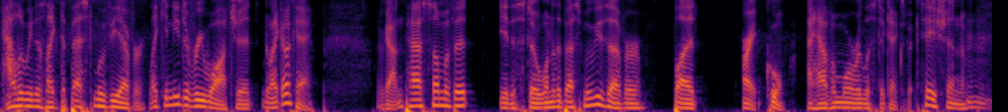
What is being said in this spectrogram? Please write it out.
Halloween is like the best movie ever. Like you need to rewatch it. Be like, okay, I've gotten past some of it. It is still one of the best movies ever, but all right, cool. I have a more realistic expectation. Mhm.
